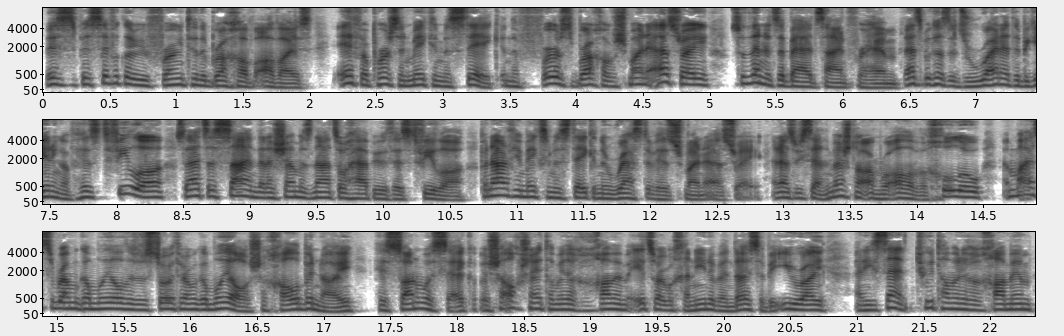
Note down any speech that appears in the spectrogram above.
this is specifically referring to the bracha of avais. If a person makes a mistake in the first bracha of Shemana Esrei, so then it's a bad sign for him. That's because it's right at the beginning of his tefillah, so that's a sign that Hashem is not so happy with his tefillah. But not if he makes a mistake in the rest of his Shemana Esrei. And as we said the Mishnah, Amru Allah v'chulu, and Ma'aser Ram Gamliel, there's a story from Gamliel, Shechal benai, his son was sick, shnei Chachamim Eitzar ben Daisa and he sent two Talmid Chachamim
